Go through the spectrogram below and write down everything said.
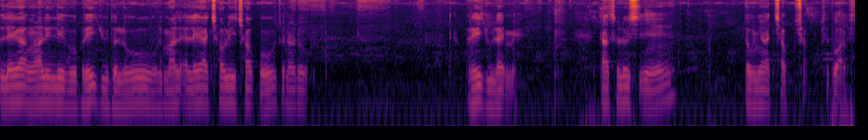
အလဲက944ကို break ယူတယ်လို့ဒီမှာလည်းအလဲက646ကိုကျွန်တော်တို့ break ယူလိုက်မယ်ဒါဆိုလို့ရှိရင်3966ဖြစ်သွားပြီ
